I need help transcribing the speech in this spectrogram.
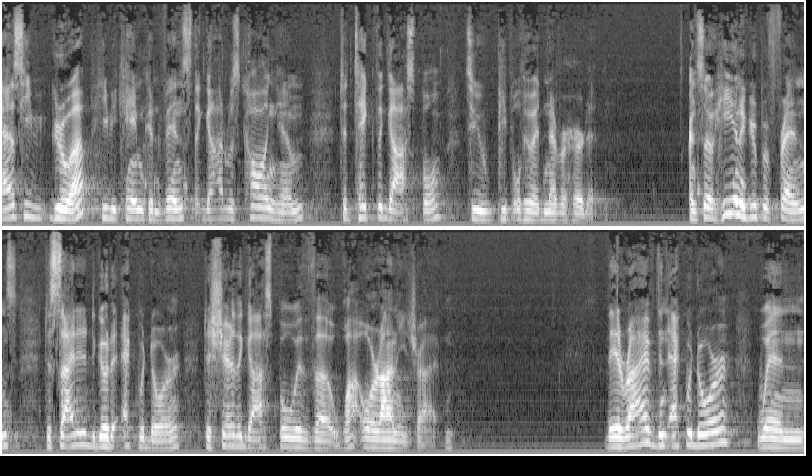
As he grew up, he became convinced that God was calling him to take the gospel to people who had never heard it. And so he and a group of friends decided to go to Ecuador to share the gospel with the Waorani tribe. They arrived in Ecuador when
